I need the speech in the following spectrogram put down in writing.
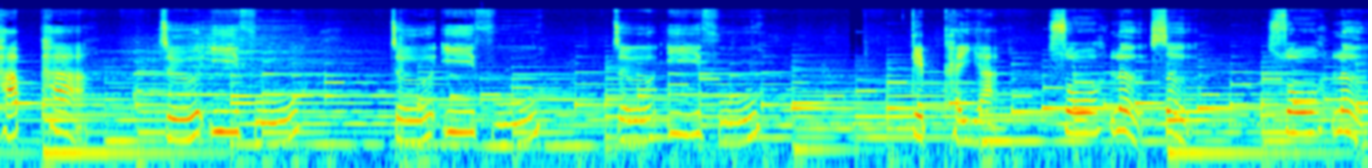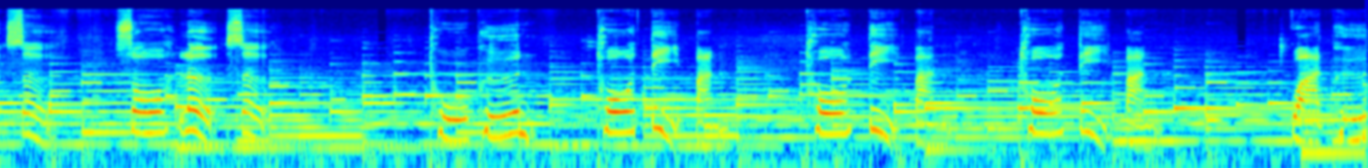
พับผ้า เจออีฝู เจออีฝู เจออีฝู เก็บขยะ โซเลอเซอโซเลอเซอโซเลอเซอ ถูพื้น โทตีปัน โทตีปัน โทตีปัน กวาดพื้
